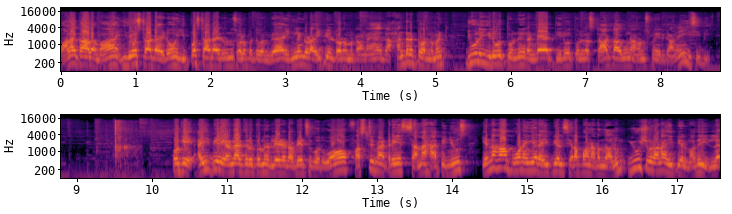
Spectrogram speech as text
பல காலமாக இதோ ஸ்டார்ட் ஆகிடும் இப்போ ஸ்டார்ட் ஆயிடும்னு சொல்லப்பட்டு வந்த இங்கிலாண்டோட ஐபிஎல் டோர்னமெண்ட்டான த ஹண்ட்ரட் டோர்னமெண்ட் ஜூலை இருபத்தொன்று ரெண்டாயிரத்தி இருபத்தொன்னில் ஸ்டார்ட் ஆகும்னு அனௌன்ஸ் பண்ணியிருக்காங்க இசிபி ஓகே ஐபிஎல் இரண்டாயிரத்தி இருபத்தொன்னு ரிலேட்டட் அப்டேட்ஸ்க்கு வருவோம். ஃபர்ஸ்ட் மேட்டரே செம ஹாப்பி நியூஸ் என்னதான் போன இயர் ஐபிஎல் சிறப்பாக நடந்தாலும் யூஸ்வலான ஐபிஎல் மாதிரி இல்லை.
